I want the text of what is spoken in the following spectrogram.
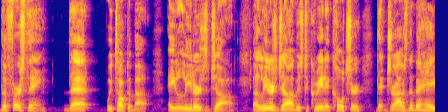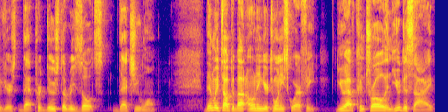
The first thing that we talked about a leader's job. A leader's job is to create a culture that drives the behaviors that produce the results that you want. Then we talked about owning your 20 square feet. You have control and you decide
